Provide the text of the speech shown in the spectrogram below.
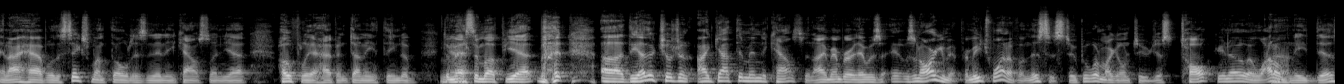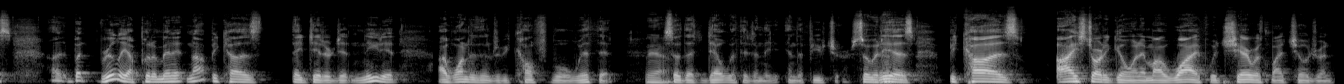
and I have, well, the six month old isn't in any counseling yet. Hopefully, I haven't done anything to, to yeah. mess him up yet. But uh, the other children, I got them into counseling. I remember there was it was an argument from each one of them. This is stupid. What am I going to do? Just talk, you know? And well, I don't yeah. need this. Uh, but really, I put them in it not because they did or didn't need it. I wanted them to be comfortable with it, yeah. so that dealt with it in the in the future. So it is because I started going, and my wife would share with my children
